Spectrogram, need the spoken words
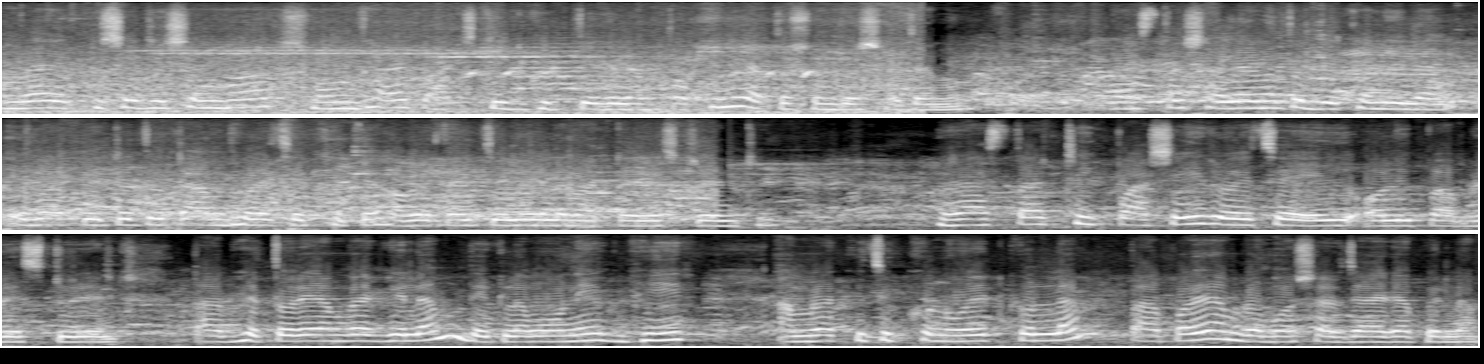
আমরা একুশে ডিসেম্বর সন্ধ্যায় স্ট্রিট ঘুরতে গেলাম। তখনই এত সুন্দর সাজানো। রাস্তা সাজানো তো দেখে নিলাম। এবার পেটে তো টান ধরেছে, খেতে হবে, তাই চলে এলাম একটা রেস্টুরেন্টে রাস্তার ঠিক পাশেই রয়েছে এই অলিপাব রেস্টুরেন্ট তার ভেতরে আমরা গেলাম, দেখলাম অনেক ভিড়। আমরা কিছুক্ষণ ওয়েট করলাম, তারপরে আমরা বসার জায়গা পেলাম।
